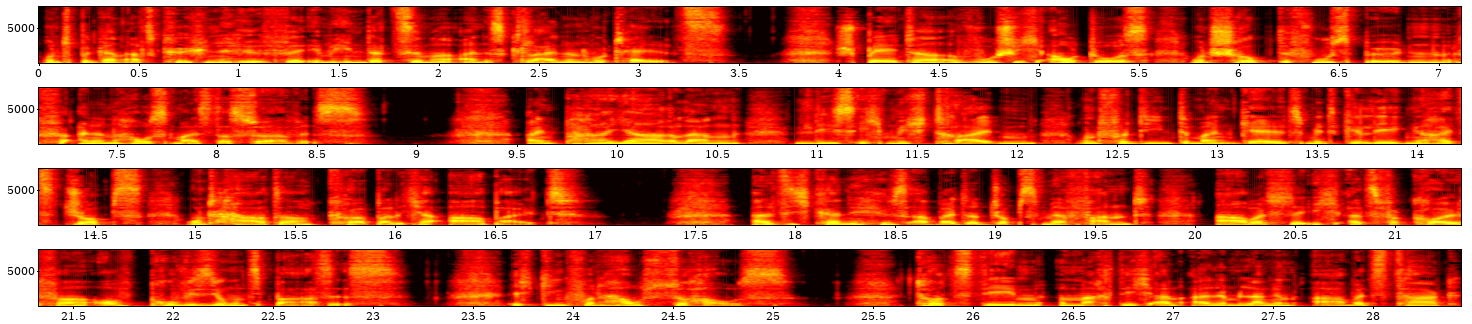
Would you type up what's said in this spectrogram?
und begann als Küchenhilfe im Hinterzimmer eines kleinen Hotels. Später wusch ich Autos und schrubbte Fußböden für einen Hausmeisterservice. Ein paar Jahre lang ließ ich mich treiben und verdiente mein Geld mit Gelegenheitsjobs und harter körperlicher Arbeit. Als ich keine Hilfsarbeiterjobs mehr fand, arbeitete ich als Verkäufer auf Provisionsbasis. Ich ging von Haus zu Haus. Trotzdem machte ich an einem langen Arbeitstag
